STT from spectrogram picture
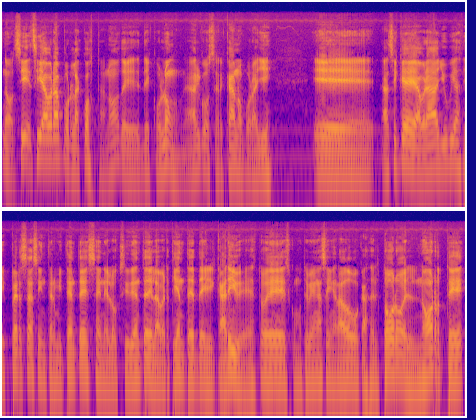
No, sí, sí habrá por la costa, ¿no? De, de Colón, algo cercano por allí. Eh, así que habrá lluvias dispersas intermitentes en el occidente de la vertiente del Caribe. Esto es, como te bien ha señalado, Bocas del Toro, el norte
